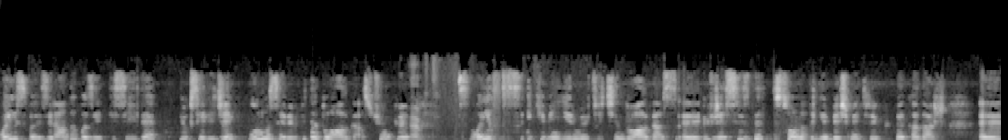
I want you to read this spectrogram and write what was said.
Mayıs ve Haziran'da baz etkisiyle yükselecek. Bunun sebebi de doğalgaz. Çünkü Evet. Mayıs 2023 için doğalgaz e, ücretsizdi. Sonra da 25 metreküpe kadar e,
